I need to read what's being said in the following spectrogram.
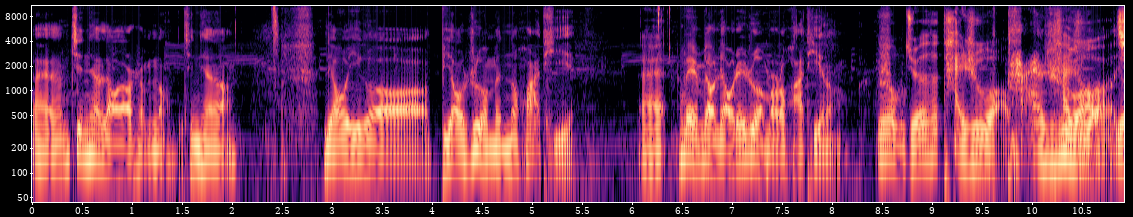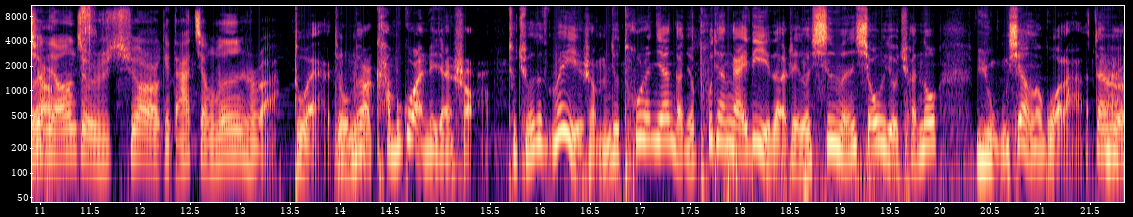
哎，咱们今天聊点什么呢？今天啊，聊一个比较热门的话题。哎，为什么要聊这热门的话题呢？因为我们觉得它太热了，太太热了，清凉就是需要给大家降温，是吧？对，就我们有点看不惯这件事儿，就觉得为什么就突然间感觉铺天盖地的这个新闻消息就全都涌现了过来，但是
